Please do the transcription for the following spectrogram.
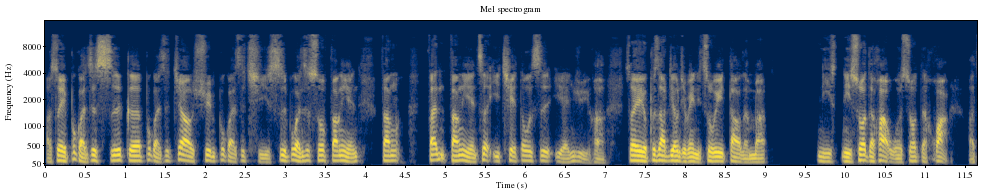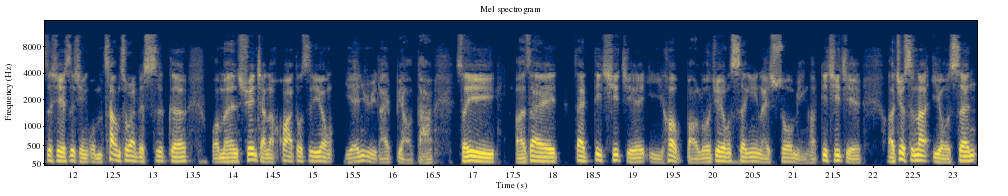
啊，所以不管是诗歌，不管是教训，不管是启示，不管是说方言、方方方言，这一切都是言语哈。所以不知道弟兄姐妹，你注意到了吗？你你说的话，我说的话啊，这些事情，我们唱出来的诗歌，我们宣讲的话，都是用言语来表达。所以啊，在在第七节以后，保罗就用声音来说明哈。第七节啊，就是那有声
